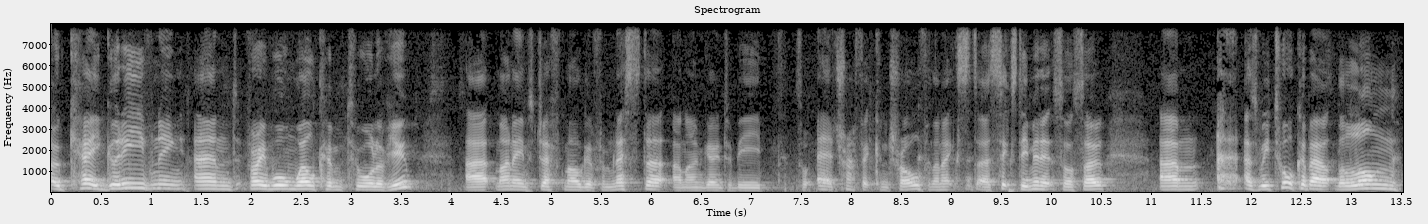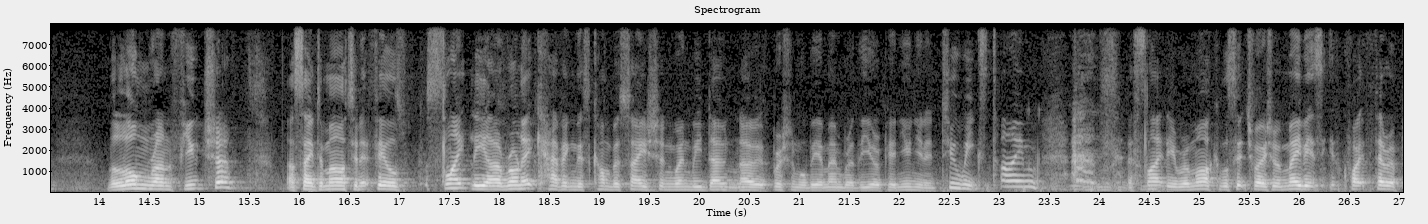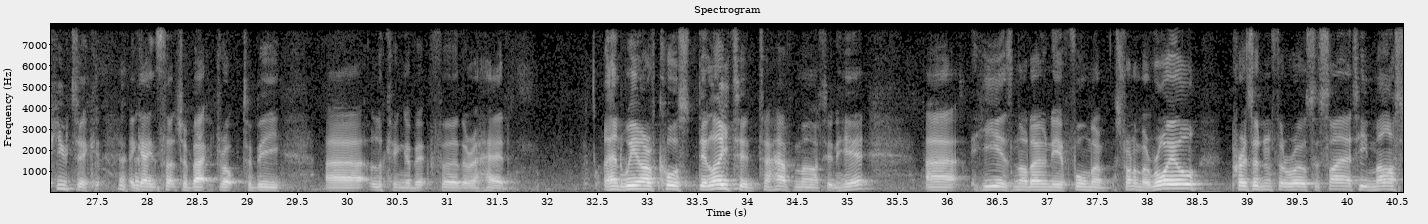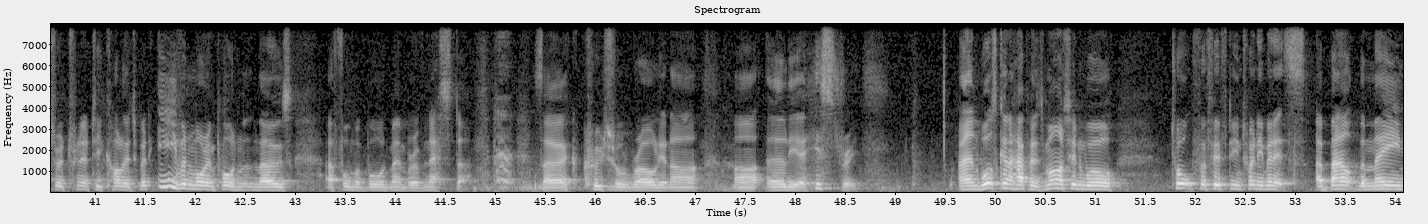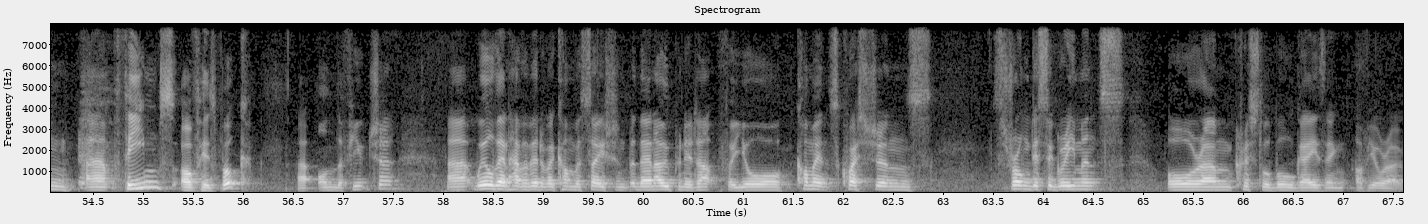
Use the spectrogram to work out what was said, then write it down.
Okay, good evening and very warm welcome to all of you. Uh, my name's Geoff Mulgan from Nesta, and I'm going to be sort of air traffic control for the next uh, 60 minutes or so um, as we talk about the long, the long run future. I was saying to Martin, it feels slightly ironic having this conversation when we don't know if Britain will be a member of the European Union in two weeks' time. a slightly remarkable situation, maybe it's quite therapeutic against such a backdrop to be uh, looking a bit further ahead. And we are, of course, delighted to have Martin here. Uh, he is not only a former astronomer royal, president of the Royal Society, master at Trinity College, but even more important than those, a former board member of Nesta. so a crucial role in our, our earlier history. And what's going to happen is Martin will talk for 15, 20 minutes about the main um, themes of his book uh, on the future. Uh, we'll then have a bit of a conversation, but then open it up for your comments, questions, strong disagreements, or um, crystal ball gazing of your own,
